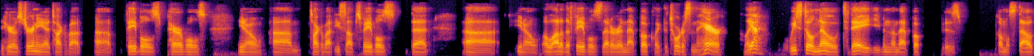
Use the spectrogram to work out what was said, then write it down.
the hero's journey, I talk about uh, fables, parables, you know, um, talk about Aesop's fables that, uh, you know, a lot of the fables that are in that book, like the tortoise and the hare, like yeah. we still know today, even though that book is almost out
